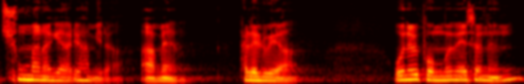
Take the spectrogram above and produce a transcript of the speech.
충만하게 하려 함이라. 아멘. 할렐루야. 오늘 본문에서는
